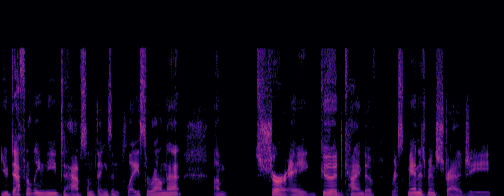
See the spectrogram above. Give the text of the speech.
you definitely need to have some things in place around that. Um, sure, a good kind of risk management strategy,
